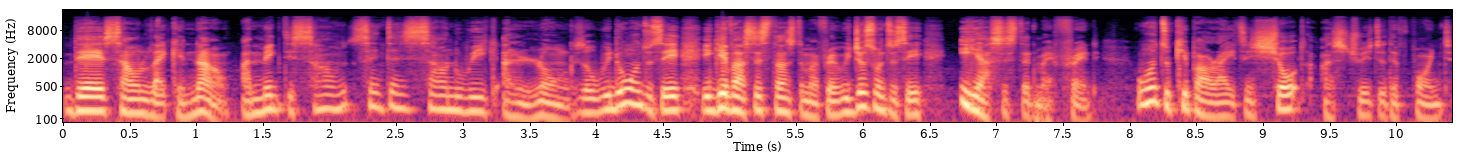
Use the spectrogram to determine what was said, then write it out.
there sound like a noun. And make the sound sentence sound weak and long. So we don't want to say he gave assistance to my friend. We just want to say he assisted my friend. We want to keep our writing short and straight to the point.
